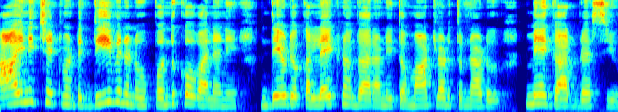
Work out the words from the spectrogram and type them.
ఆయన ఇచ్చేటువంటి దీవెన నువ్వు పొందుకోవాలని దేవుడు ఒక లేఖనం ద్వారా నీతో మాట్లాడుతున్నాడు. మే గాడ్ బ్లెస్ యూ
